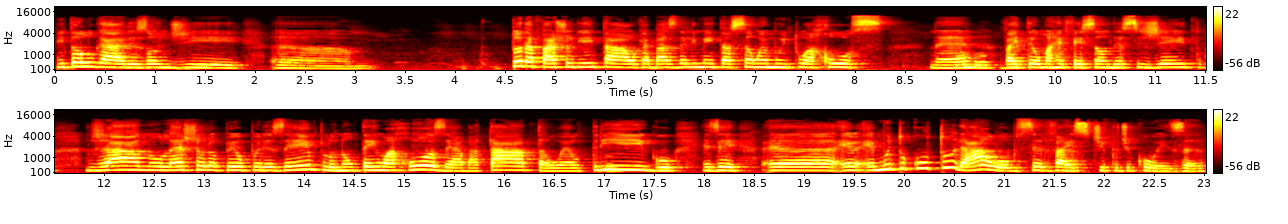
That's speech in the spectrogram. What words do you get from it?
Então, lugares onde. Toda a parte oriental, que a base da alimentação é muito arroz, né? Uhum. Vai ter uma refeição desse jeito. Já no leste europeu, por exemplo, não tem o arroz, é a batata ou é o trigo. Quer dizer, é, é, é muito cultural observar esse tipo de coisa.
